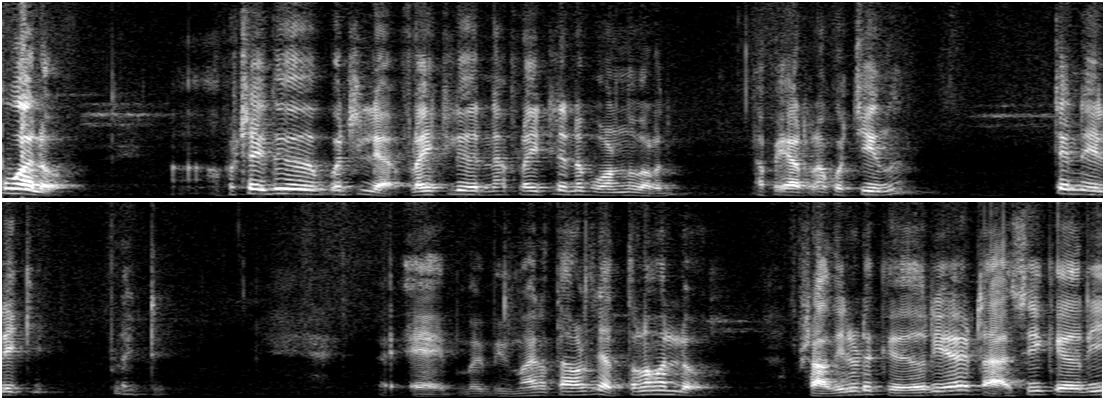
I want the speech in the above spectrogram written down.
പോകാലോ പക്ഷേ ഇത് പറ്റില്ല. ഫ്ലൈറ്റിൽ തന്നെ ഫ്ലൈറ്റിൽ തന്നെ പോകണമെന്ന് പറഞ്ഞു. അപ്പോൾ എറണാകുളം കൊച്ചിയിൽ നിന്ന് ചെന്നൈയിലേക്ക് ഫ്ലൈറ്റ്. വിമാനത്താവളത്തിൽ എത്തണമല്ലോ. പക്ഷെ അതിനോട് കയറിയ ടാക്സി കയറി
